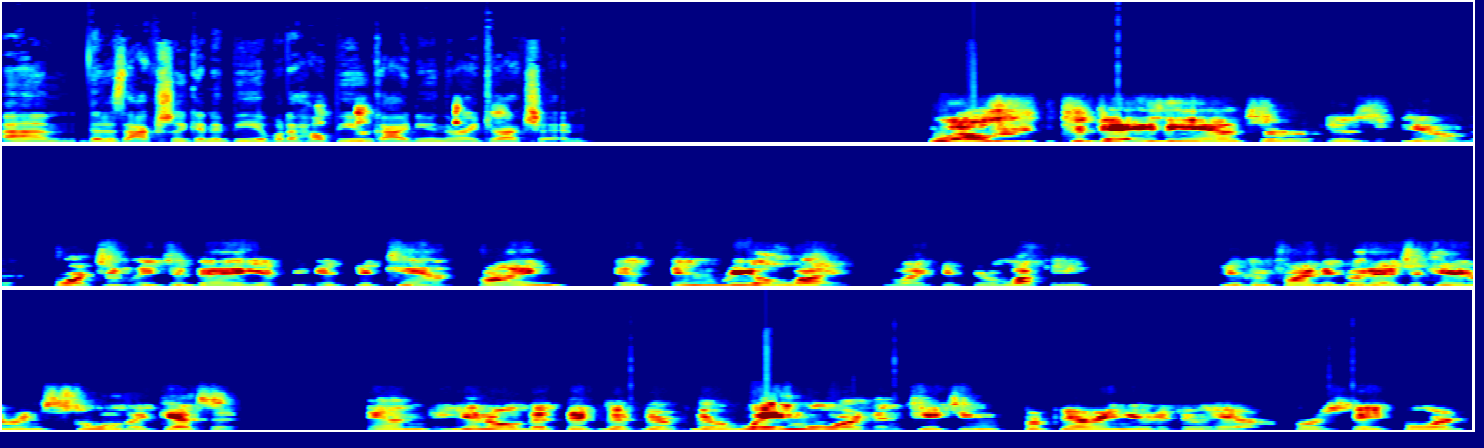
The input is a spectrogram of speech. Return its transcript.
um, that is actually going to be able to help you and guide you in the right direction? Well, today the answer is, you know, fortunately today, if if you can't find it in real life, like if you're lucky, you can find a good educator in school that gets it and you know that they're, they're, they're way more than teaching preparing you to do hair for a state board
